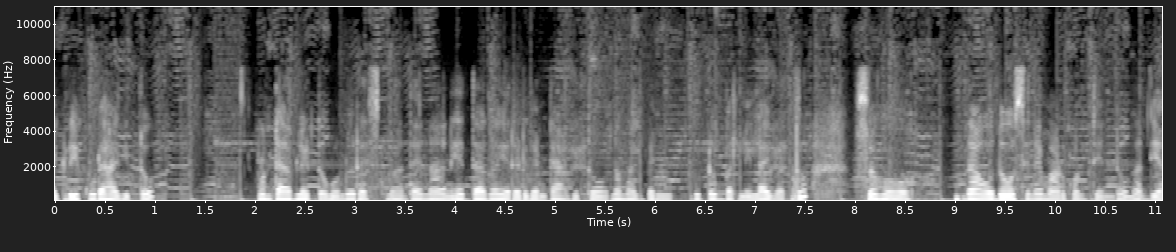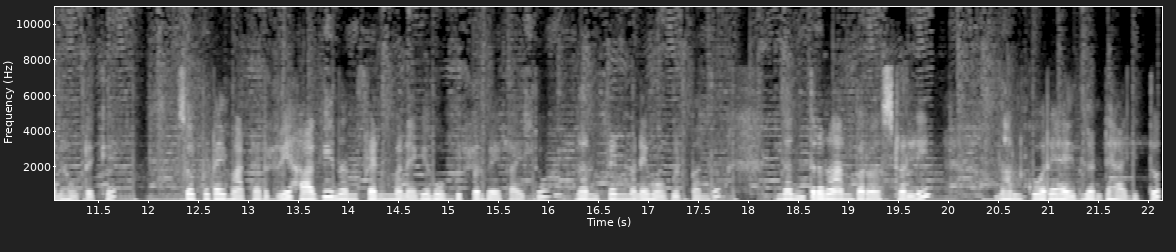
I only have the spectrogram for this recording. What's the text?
ನೆಗಡಿ ಕೂಡ ಆಗಿತ್ತು. ಒಂದು ಟ್ಯಾಬ್ಲೆಟ್ ತೊಗೊಂಡು ರೆಸ್ಟ್ ಮಾಡಿದೆ. ನಾನು ಎದ್ದಾಗ ಎರಡು ಗಂಟೆ ಆಗಿತ್ತು. ನಮ್ಮ ಹಸ್ಬೆಂಡ್ ಊಟಕ್ಕೆ ಬರಲಿಲ್ಲ ಇವತ್ತು. ಸೊ ನಾವು ದೋಸೆನೇ ಮಾಡ್ಕೊಂಡು ತಿಂದು ಮಧ್ಯಾಹ್ನ ಊಟಕ್ಕೆ. ಸ್ವಲ್ಪ ಟೈಮ್ ಮಾತಾಡಿದ್ವಿ. ಹಾಗೆ ನನ್ನ ಫ್ರೆಂಡ್ ಮನೆಗೆ ಹೋಗ್ಬಿಟ್ಟು ಬರಬೇಕಾಯ್ತು. ನನ್ನ ಫ್ರೆಂಡ್ ಮನೆಗೆ ಹೋಗ್ಬಿಟ್ಟು ಬಂದು ನಂತರ ನಾನು ಬರೋ ಅಷ್ಟರಲ್ಲಿ ನಾಲ್ಕೂವರೆ, ಐದು ಗಂಟೆ ಆಗಿತ್ತು.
